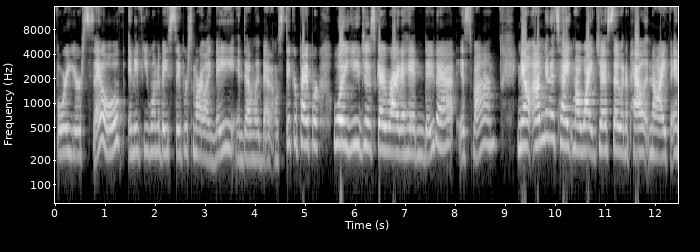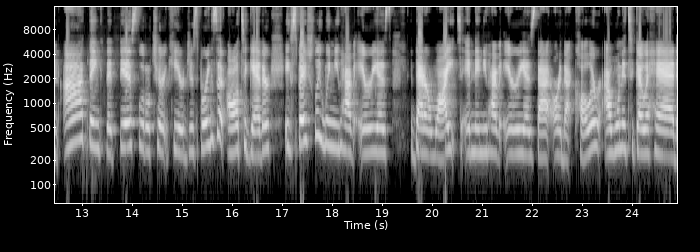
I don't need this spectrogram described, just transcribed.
for yourself. And if you want to be super smart like me and download that on sticker paper, well, you just go right ahead and do that. It's fine. Now I'm going to take my white gesso and a palette knife. And I think that this little trick here just brings it all together, especially when you have areas that are white and then you have areas that are that color. I wanted to go ahead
